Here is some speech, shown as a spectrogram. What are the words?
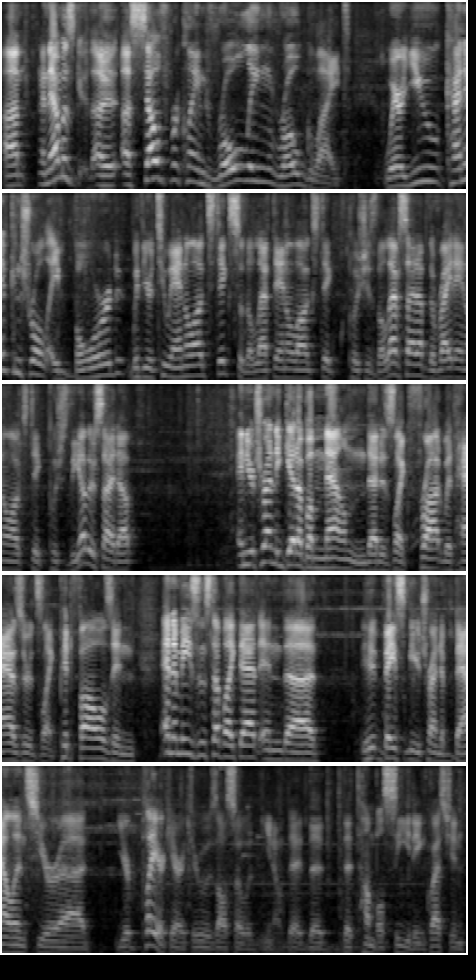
um, and that was a, a self-proclaimed rolling roguelite where you kind of control a board with your two analog sticks. So the left analog stick pushes the left side up, the right analog stick pushes the other side up. And you're trying to get up a mountain that is like fraught with hazards like pitfalls and enemies and stuff like that. And uh, basically, you're trying to balance your uh, your player character, who is also you know the the, the tumble seed in question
